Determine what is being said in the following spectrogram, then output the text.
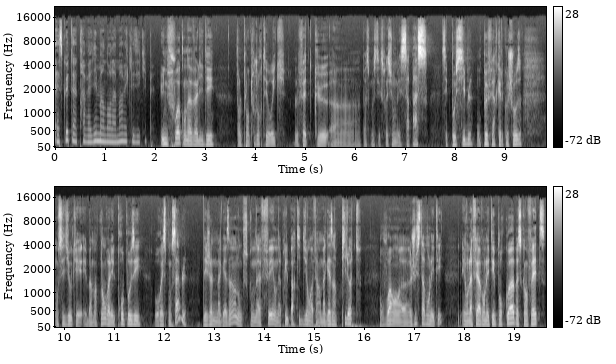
est-ce que tu as travaillé main dans la main avec les équipes? Une fois qu'on a validé, sur le plan toujours théorique, le fait que, euh, passe-moi cette expression, mais ça passe, c'est possible, on peut faire quelque chose, on s'est dit, ok, et ben maintenant on va aller le proposer aux responsables, déjà de magasin. Donc ce qu'on a fait, on a pris le parti de dire, on va faire un magasin pilote pour voir euh, juste avant l'été. Et on l'a fait avant l'été, pourquoi? Parce qu'en fait,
